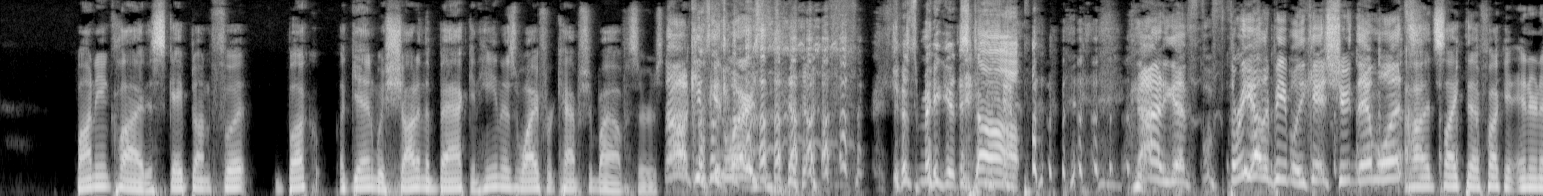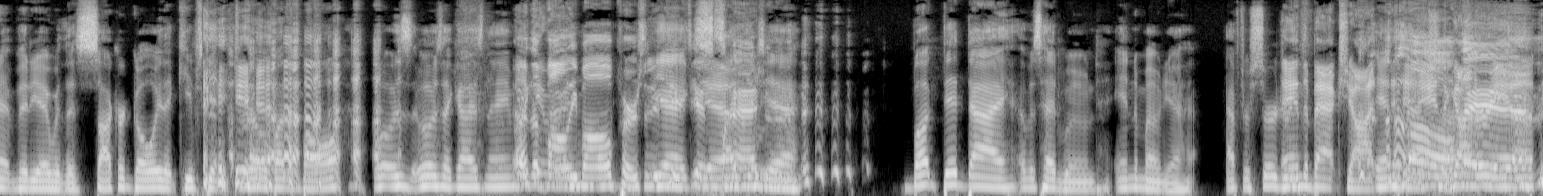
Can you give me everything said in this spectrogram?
Bonnie and Clyde escaped on foot. Buck again was shot in the back, and he and his wife were captured by officers. Oh, it keeps getting worse. just make it stop. God, you got f- three other people. You can't shoot them once. Oh, it's like that fucking internet video with the soccer goalie that keeps getting drilled by the ball. What was what was that guy's name? Or the can't remember. volleyball person who Yeah, keeps getting yeah. smashed. yeah. Buck did die of his head wound and pneumonia after surgery. and the back shot. And- and the Oh, gonorrhea.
